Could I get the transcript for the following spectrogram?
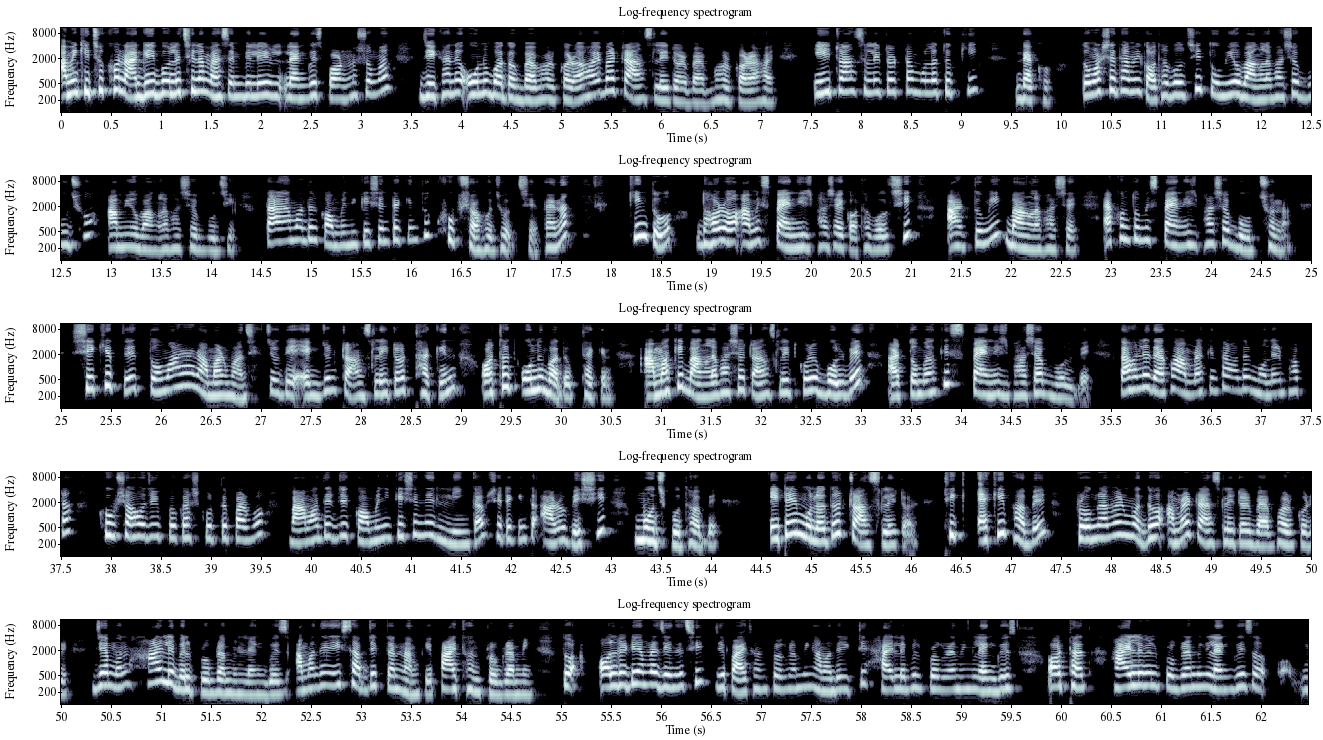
আমি কিছুক্ষণ আগেই বলেছিলাম অ্যাসেম্বলি ল্যাঙ্গুয়েজ পড়ানোর সময় যেখানে অনুবাদক ব্যবহার করা হয় বা ট্রান্সলেটর ব্যবহার করা হয়। এই ট্রান্সলেটরটা মূলত কি? দেখো, তোমার সাথে আমি কথা বলছি, তুমিও বাংলা ভাষা বুঝো, আমিও বাংলা ভাষা বুঝি। তাই আমাদের কমিউনিকেশনটা কিন্তু খুব সহজ হচ্ছে, তাই না? কিন্তু ধরো আমি স্প্যানিশ ভাষায় কথা বলছি আর তুমি বাংলা ভাষায়। এখন তুমি স্প্যানিশ ভাষা বুঝছ না। সেক্ষেত্রে তোমার আর আমার মাঝে যদি একজন ট্রান্সলেটর থাকেন, অর্থাৎ অনুবাদক থাকেন, আমাকে বাংলা ভাষা ট্রান্সলেট করে বলবে আর তোমাকে স্প্যানিশ ভাষা বলবে। তাহলে দেখো আমরা কিন্তু আমাদের মনের ভাবটা খুব সহজেই প্রকাশ করতে পারব বা আমাদের যে কমিউনিকেশনের লিঙ্ক আপ সেটা কিন্তু আরও বেশি মজবুত হবে। এটাই মূলত ট্রান্সলেটর ঠিক একইভাবে প্রোগ্রামের মধ্যেও আমরা ট্রান্সলেটর ব্যবহার করি। যেমন হাই লেভেল প্রোগ্রামিং ল্যাঙ্গুয়েজ আমাদের এই সাবজেক্টটার নাম কি? পাইথন প্রোগ্রামিং তো অলরেডি আমরা জেনেছি যে পাইথন প্রোগ্রামিং আমাদের একটি হাই লেভেল প্রোগ্রামিং ল্যাঙ্গুয়েজ অর্থাৎ হাই লেভেল প্রোগ্রামিং ল্যাঙ্গুয়েজ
